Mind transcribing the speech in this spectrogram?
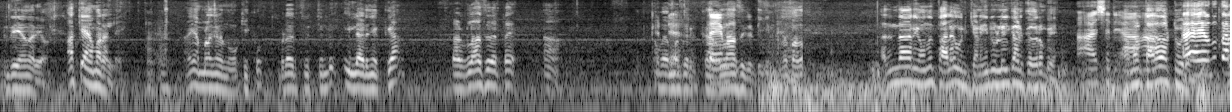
എന്ത് ചെയ്യാന്നറിയോ? ആ ക്യാമറ അല്ലേ? അത് നമ്മളിങ്ങനെ നോക്കിക്കും. ഇവിടെ ഒരു സ്വിച്ച് ഉണ്ട്. ഇല്ലാതെ ഞെക്കുക കടലാസ് വരട്ടെ ആ. അപ്പൊ നമുക്കൊരു കടലാസ് കിട്ടിക്കുന്നു അപ്പൊ അതെന്താ അറിയോ? ഒന്ന് തല കുനിക്കണം. ഇതിന്റെ ഉള്ളിൽ കാട് കേറുമ്പേ. ആ ശരി. നമ്മൾ തല. തട്ടൂല ഒന്ന് തല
